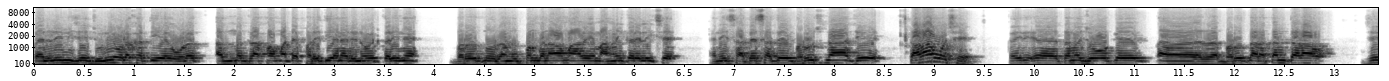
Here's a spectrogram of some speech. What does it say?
પહેલીની જે જૂની ઓળખ હતી એ ઓળખ અગમત રાખવા માટે ફરીથી એને રિનોવેટ કરીને ભરૂચનું રંગ ઉપવન બનાવવામાં આવે એ માંગણી કરેલી છે. એની સાથે સાથે ભરૂચના જે તળાવો છે, કઈ તમે જુઓ કે ભરૂચના રતન તળાવ, જે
